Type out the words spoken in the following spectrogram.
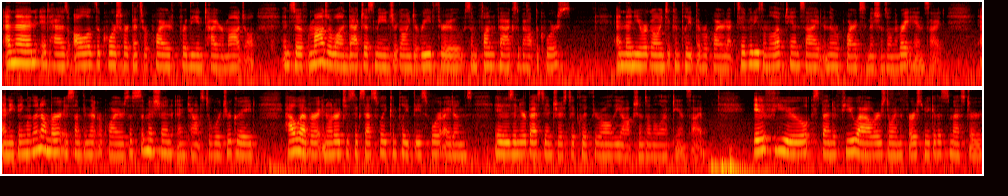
And then it has all of the coursework that's required for the entire module. And so for module one, that just means you're going to read through some fun facts about the course. And then you are going to complete the required activities on the left-hand side and the required submissions on the right-hand side. Anything with a number is something that requires a submission and counts towards your grade. However, in order to successfully complete these four items, it is in your best interest to click through all the options on the left-hand side. If you spend a few hours during the first week of the semester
